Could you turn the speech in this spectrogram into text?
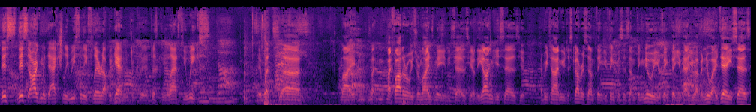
This this argument actually recently flared up again, just in the last few weeks. What's uh, my, my, my, father always reminds me, he says, you know, the young, he says, you, every time you discover something, you think this is something new, you think that you have, you have a new idea. He says,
